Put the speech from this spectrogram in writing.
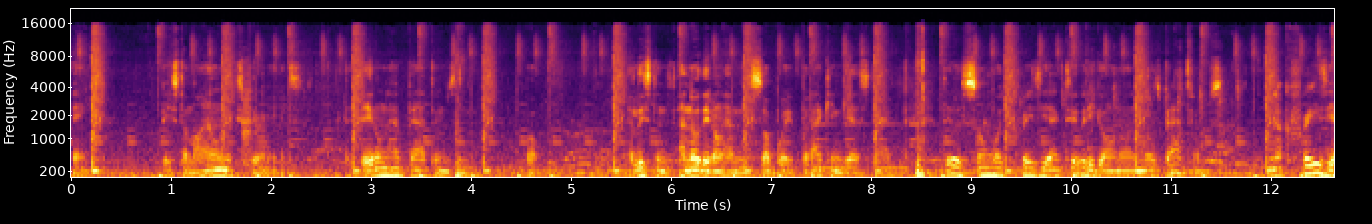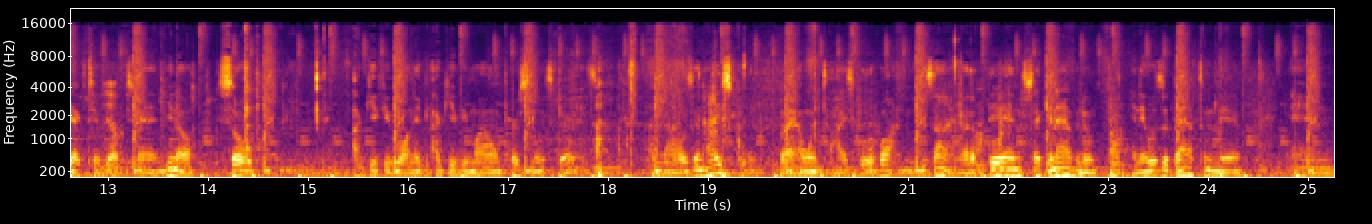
think, based on my own experience, that they don't have bathrooms in, well, at least in, I know they don't have the subway, but I can guess that there was so much crazy activity going on in those bathrooms. Yep. Crazy activities, Yep. man. You know, so I'll give you one. I'll give you my own personal experience. when I was in high school, right? I went to High School of Art and Design, right up there in Second Avenue, and there was a bathroom there. And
